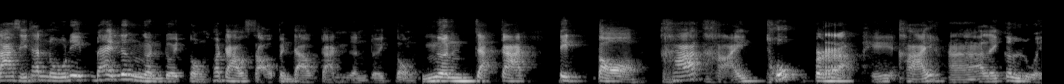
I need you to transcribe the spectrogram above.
ราศีธนูนี่ได้เรื่องเงินโดยตรง เพราะดาวเสาร์เป็นดาวการเงินโดยตรง เงินจากการติดต่อค้าขายทุกประเภทขายหาอะไรก็รวย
